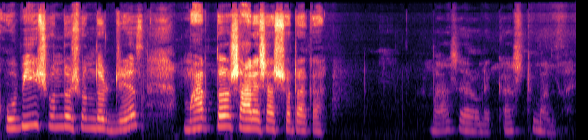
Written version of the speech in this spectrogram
খুবই সুন্দর সুন্দর ড্রেস মাত্র সাড়ে সাতশো টাকা। বাসায় অনেক কাস্টমার যায়।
